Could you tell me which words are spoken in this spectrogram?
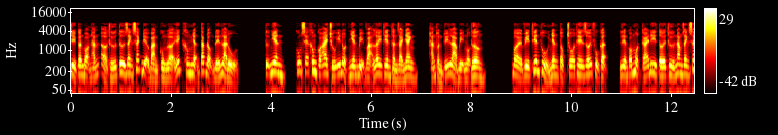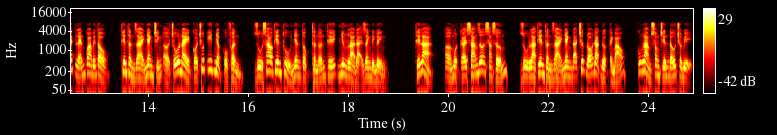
Chỉ cần bọn hắn ở thứ tư danh sách địa bàn cùng lợi ích không nhận tác động đến là đủ. Tự nhiên, cũng sẽ không có ai chú ý đột nhiên bị vạ lây thiên thần dài nhanh, hắn thuần túy là bị ngộ thương. Bởi vì thiên thủ nhân tộc chỗ thế giới phụ cận, liền có một cái đi tới thứ năm danh sách lén qua bến tàu, thiên thần dài nhanh chính ở chỗ này có chút ít nhập cổ phần, dù sao thiên thủ nhân tộc thần ấn thế nhưng là đại danh đỉnh đỉnh. Thế là, ở một cái sáng rỡ sáng sớm, dù là thiên thần dài nhanh đã trước đó đạt được cảnh báo, cũng làm xong chiến đấu chuẩn bị,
